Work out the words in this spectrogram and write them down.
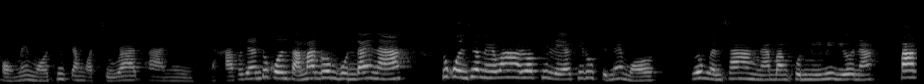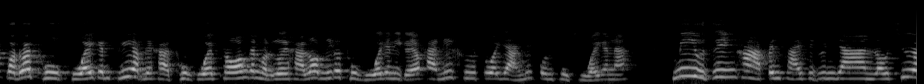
ของแม่หมอที่จังหวัดสุราษฎร์ธานีนะคะ เพราะฉะนั้นทุกคนสามารถร่วมบุญได้นะ ทุกคนเชื่อไหมว่ารอบที่แล้วที่ลูกศิษย์แม่หมอร่วมกันสร้างนะ บางคนมีไม่เยอะนะปรากฏว่าถูกหวยกันเพียบเลยค่ะ ถูกหวยพร้อมกันหมดเลยค่ะ รอบนี้ก็ถูกหวยกันอีกแล้วค่ะ นี่คือตัวอย่างที่คนถูกหวยกันนะ มีอยู่จริงค่ะ เป็นสายจิตวิญญาณ เราเชื่อ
